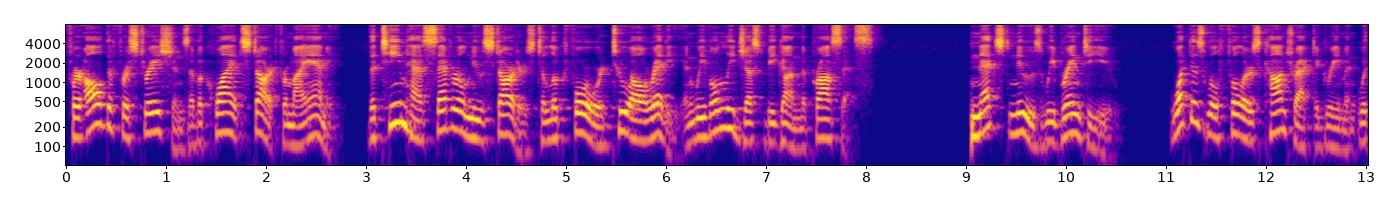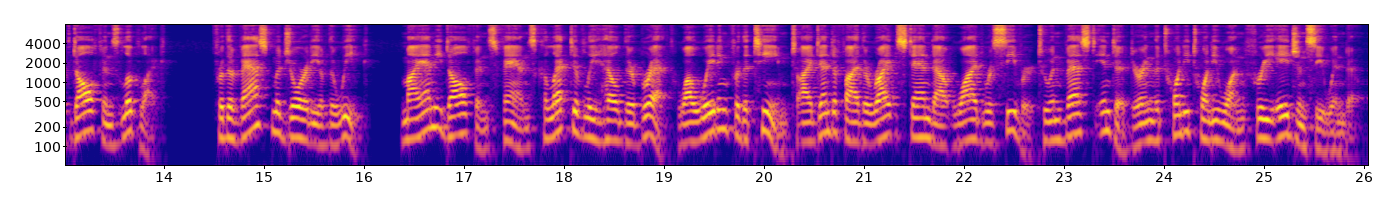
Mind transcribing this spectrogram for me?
For all the frustrations of a quiet start for Miami, the team has several new starters to look forward to already and we've only just begun the process. Next news we bring to you. What does Will Fuller's contract agreement with Dolphins look like? For the vast majority of the week, Miami Dolphins fans collectively held their breath while waiting for the team to identify the right standout wide receiver to invest into during the 2021 free agency window.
